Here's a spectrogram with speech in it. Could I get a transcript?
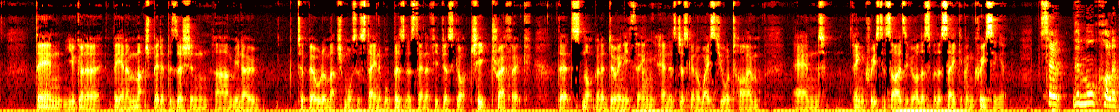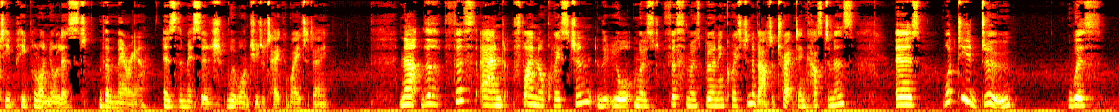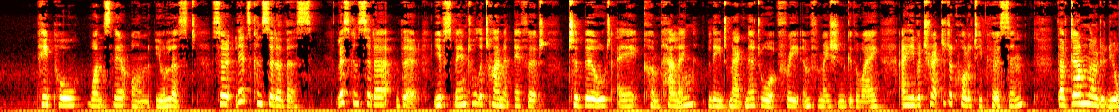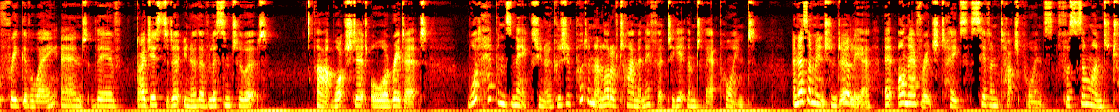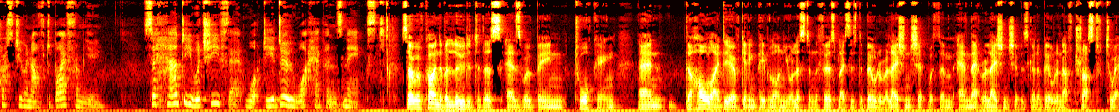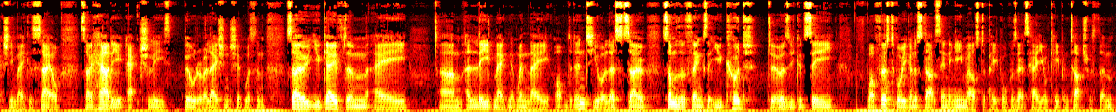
then you're going to be in a much better position, um, you know, to build a much more sustainable business than if you've just got cheap traffic that's not going to do anything and is just going to waste your time and increase the size of your list for the sake of increasing it. So the more quality people on your list, the merrier, is the message we want you to take away today. Now, the fifth and final question, your most fifth most burning question about attracting customers, is what do you do with people once they're on your list? So let's consider this. Let's consider that you've spent all the time and effort to build a compelling lead magnet or free information giveaway, and you've attracted a quality person. They've downloaded your free giveaway and they've digested it, you know, they've listened to it, uh, watched it, or read it. What happens next, you know, because you've put in a lot of time and effort to get them to that point. And as I mentioned earlier, it on average takes seven touch points for someone to trust you enough to buy from you. So, how do you achieve that? What do you do? What happens next? So we've kind of alluded to this as we've been talking, and the whole idea of getting people on your list in the first place is to build a relationship with them, and that relationship is going to build enough trust to actually make a sale. So how do you actually build a relationship with them? So you gave them a um, a lead magnet when they opted into your list. So some of the things that you could do is you could see. Well, first of all, you're going to start sending emails to people because that's how you'll keep in touch with them.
